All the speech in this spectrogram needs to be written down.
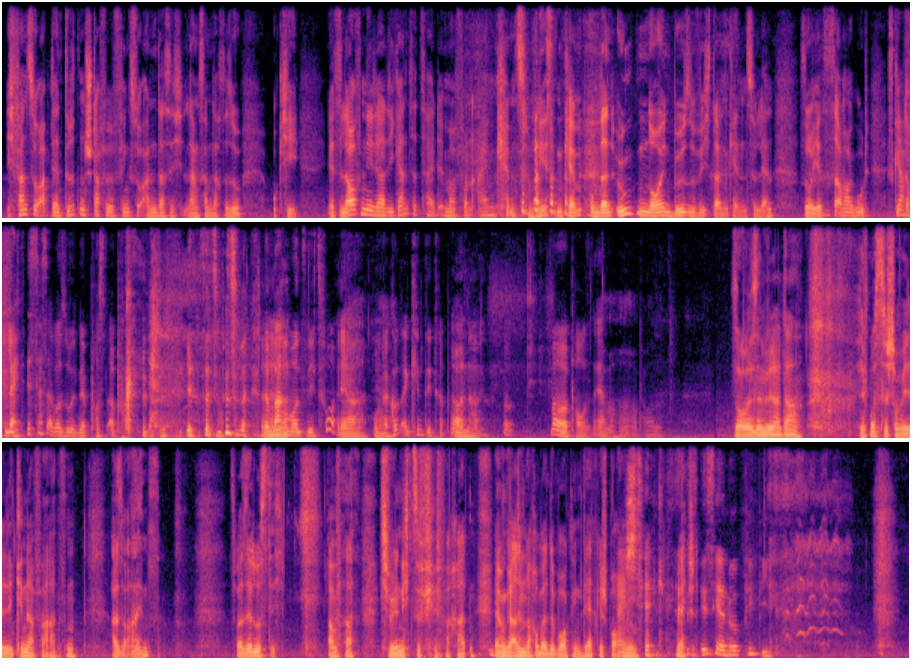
ich fand so ab der dritten Staffel fing es so an, dass ich langsam dachte so, okay, jetzt laufen die da die ganze Zeit immer von einem Camp zum nächsten Camp, um dann irgendeinen neuen Bösewicht dann kennenzulernen. So, jetzt ist auch mal gut. Es gibt Ja, doch vielleicht ist das aber so in der Postapokalypse. Jetzt das müssen wir, da Ja. machen wir uns nichts vor. Ja. Oh, ja. da kommt ein Kind die Treppe. Oh nein. Machen wir Pause. Ja, machen wir mal Pause. So, wir sind wieder da. Ich musste schon wieder die Kinder verarzten. Also eins. Es war sehr lustig. Aber ich will nicht zu viel verraten. Wir haben gerade noch über The Walking Dead gesprochen. Hashtag, es ist ja nur Pipi.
